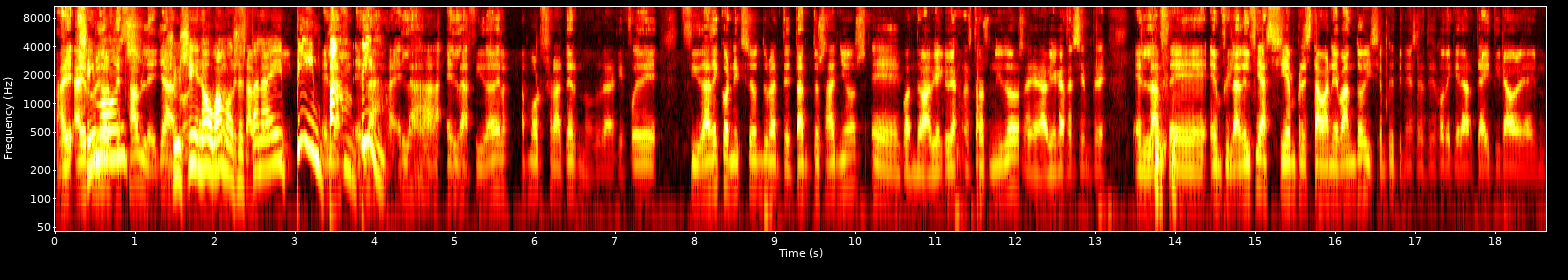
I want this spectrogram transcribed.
hay, hay Simmons. de sable ya. Sí, ¿no? sí, no, vamos, están sable ahí, pim, en pam, la, pim. En la, en, la, en la ciudad del amor fraterno, que fue de ciudad de conexión durante tantos años, eh, cuando había que viajar a Estados Unidos, eh, había que hacer siempre enlace en Filadelfia, siempre estaba nevando y siempre tenías el riesgo de quedarte ahí tirado en,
